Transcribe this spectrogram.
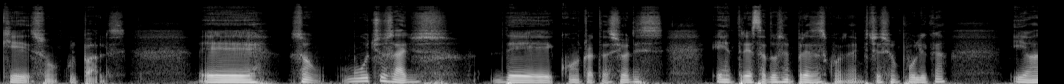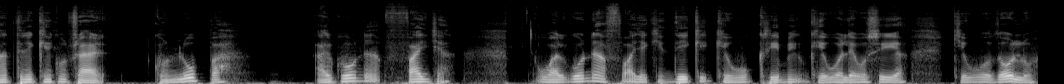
que son culpables. Eh, son muchos años de contrataciones entre estas dos empresas con la administración pública y van a tener que encontrar con lupa alguna falla o alguna falla que indique que hubo crimen, que hubo alevosía, que hubo dolo,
